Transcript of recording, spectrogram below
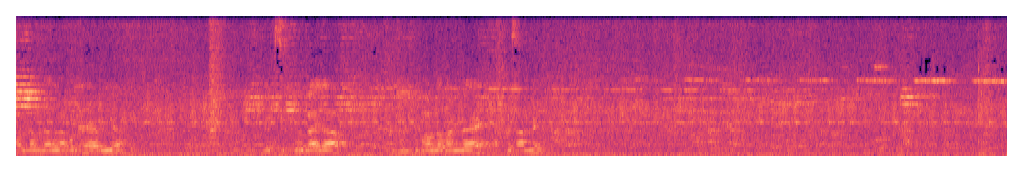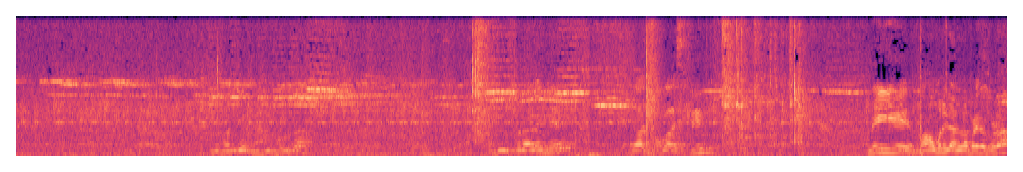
हल्दम डालना पड़ता है भैया। देख सकते हो गाय आप, गुलकी फालदा बन रहा है आपके सामने। ये बन गया गुलकी फालदा अभी इसको डालेंगे राजभोग आइसक्रीम नहीं, ये माओ मली डालना पड़ेगा थोड़ा।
